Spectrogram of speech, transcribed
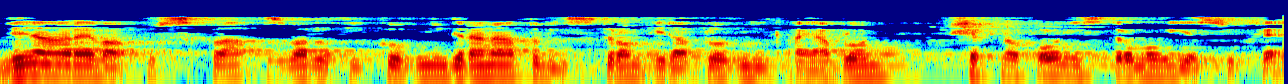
Vináreva uschla, zvadl fíkovní, granátový strom i datlovník a jabloň, všechno polní stromoví je suché.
